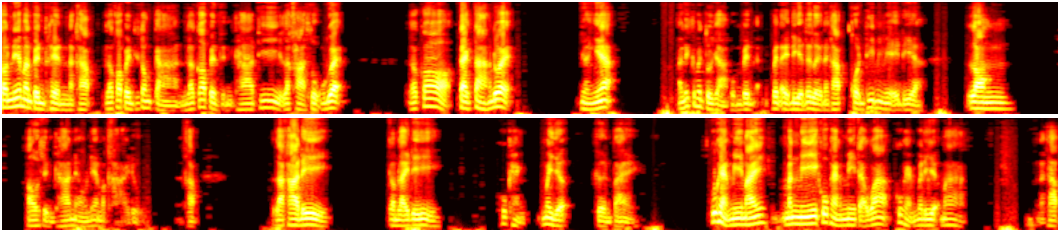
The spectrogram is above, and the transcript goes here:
ตอนนี้มันเป็นเทรนด์นะครับ แล้วก็เป็นที่ต้องการ แล้วก็เป็นสินค้าที่ราคาสูงด้วย แล้วก็แตกต่างด้วย อย่างเงี้ย อันนี้ก็เป็นตัวอย่างผมเป็นเป็นไอเดียได้เลยนะครับ คนที่ไม่มีไอเดีย ลอง เอาสินค้าแนวเนี้ยมาขายดูนะครับ ราคาดีกำไรดี คู่แข่งไม่เยอะเกินไป คู่แข่งมีไหมมันมีคู่แข่งมีแต่ว่าคู่แข่งไม่ได้เยอะมากนะครับ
